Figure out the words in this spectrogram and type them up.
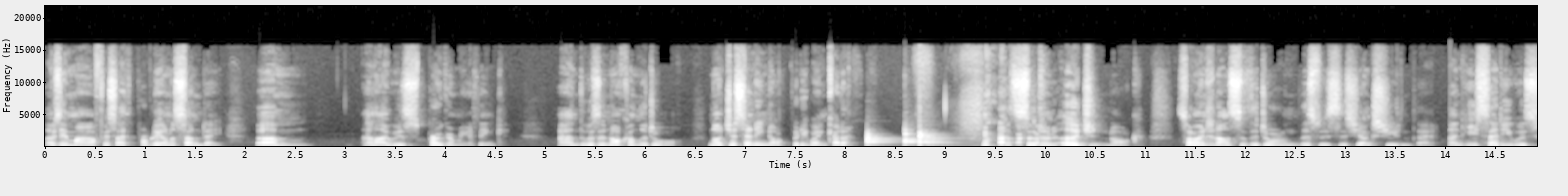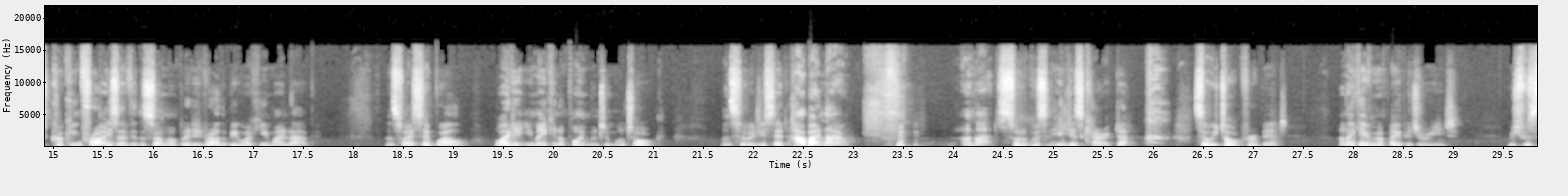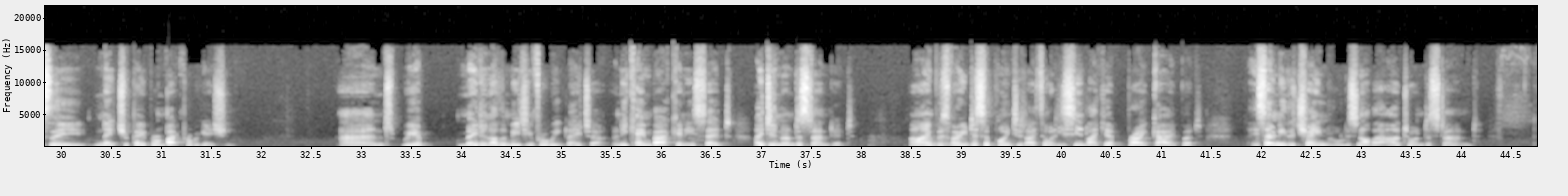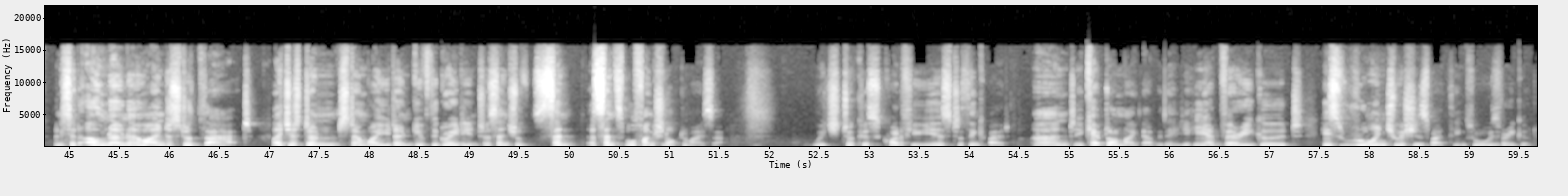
I was in my office, I, probably on a Sunday, um, and I was programming, I think, and there was a knock on the door. Not just any knock, but it went kind of a sort of an urgent knock. So I went and answered the door, and this was this young student there. And he said he was cooking fries over the summer, but he'd rather be working in my lab. And so I said, Well, why don't you make an appointment and we'll talk? And so Ilya said, How about now? and that sort of was Ilya's character. so we talked for a bit, and I gave him a paper to read, which was the Nature paper on backpropagation. And we made another meeting for a week later, and he came back and he said, I didn't understand it. And I was very disappointed. I thought he seemed like a bright guy, but it's only the chain rule. It's not that hard to understand. And he said, Oh, no, no, I understood that. I just don't understand why you don't give the gradient to essential, sen- a sensible function optimizer, which took us quite a few years to think about. And it kept on like that with Ilya. He had very good, his raw intuitions about things were always very good.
